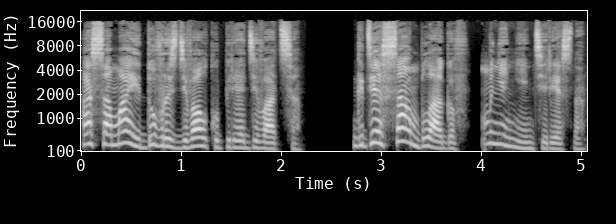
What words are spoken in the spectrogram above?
а сама иду в раздевалку переодеваться. Где сам Благов, мне не интересно.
